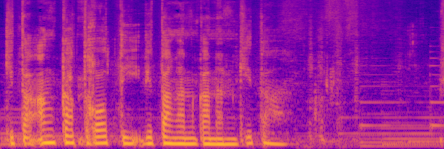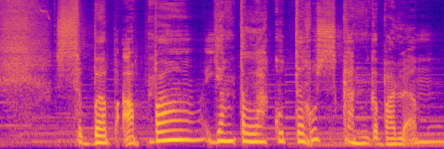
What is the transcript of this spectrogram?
kita angkat roti di tangan kanan kita. Sebab apa yang telah kuteruskan kepadamu,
